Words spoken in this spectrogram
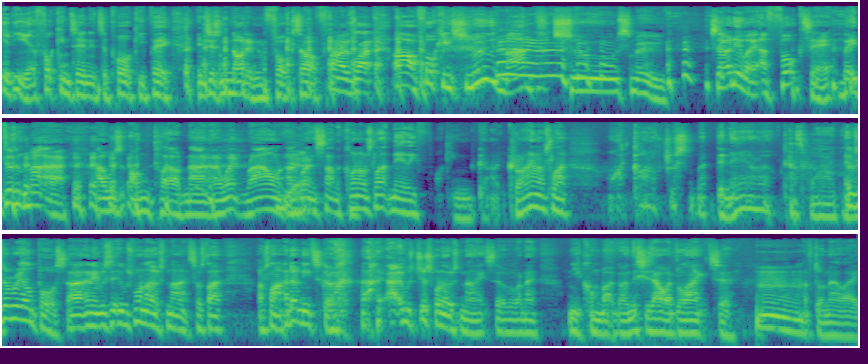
idiot fucking turned into Porky Pig. He just nodded and fucked off. And I was like, oh, fucking smooth, man, so smooth. So anyway, I fucked it, but it doesn't matter. I was on cloud nine, and I went round. I Yeah. went and sat in the corner. I was like nearly fucking crying. I was like. Oh my god! I've just met De Niro. That's wild, It was a real buzz, uh, and it was it was one of those nights. I was like, I was like, I don't need to go. it was just one of those nights that when I when you come back going, this is how I'd like to have done LA.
